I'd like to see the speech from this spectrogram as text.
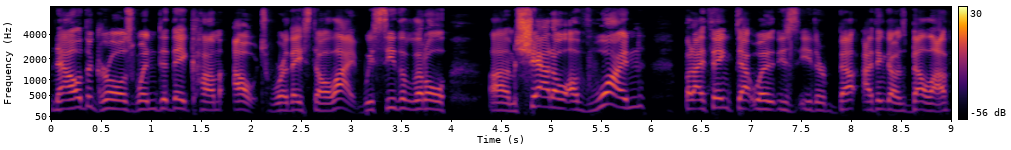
Now, the girls, when did they come out? Were they still alive? We see the little um, shadow of one, but I think that was either, Be- I think that was Bella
